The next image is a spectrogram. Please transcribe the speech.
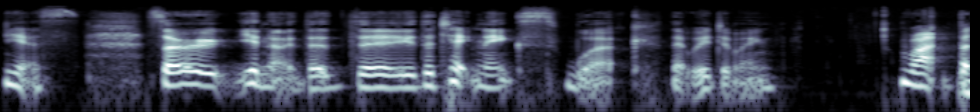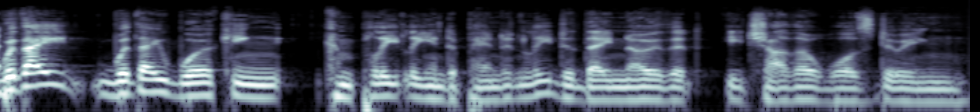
Yes. So, you know, the, the, the techniques work that we're doing. Right. But Were they were they working completely independently? Did they know that each other was doing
